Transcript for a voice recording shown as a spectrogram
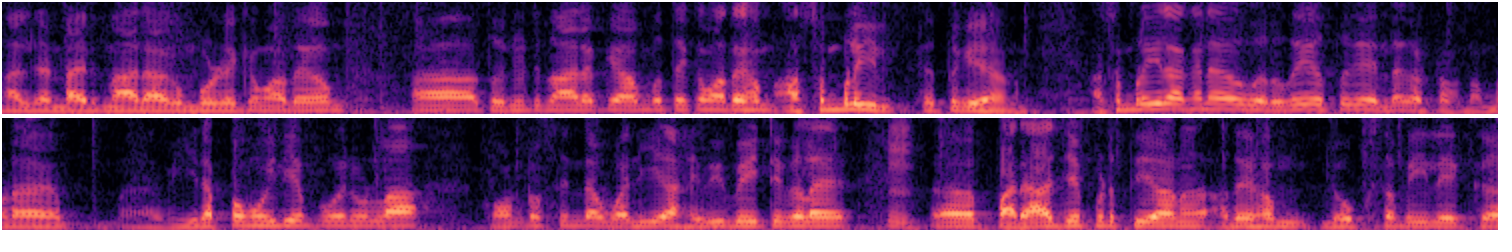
നാല് രണ്ടായിരത്തി നാലാകുമ്പോഴേക്കും അദ്ദേഹം തൊണ്ണൂറ്റി നാലൊക്കെ ആകുമ്പോഴത്തേക്കും അദ്ദേഹം അസംബ്ലിയിൽ എത്തുകയാണ്. അസംബ്ലിയിൽ അങ്ങനെ വെറുതെ എത്തുകയല്ല കേട്ടോ. നമ്മുടെ വീരപ്പ മൊയ്ലിയെ പോലുള്ള കോൺഗ്രസിന്റെ വലിയ ഹെവി വെയിറ്റുകളെ പരാജയപ്പെടുത്തിയാണ് അദ്ദേഹം ലോക്സഭയിലേക്ക്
